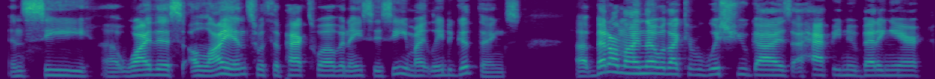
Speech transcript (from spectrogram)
and see uh, why this alliance with the Pac 12 and ACC might lead to good things. Uh, Bet Online, though, would like to wish you guys a happy new betting year.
